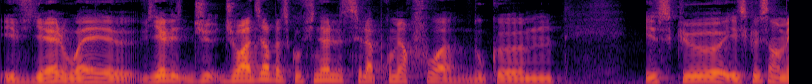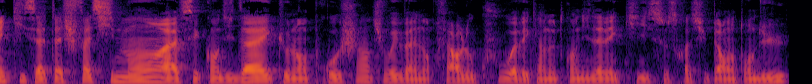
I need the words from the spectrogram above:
Et Viel, ouais, Viel, dur à dire parce qu'au final, c'est la première fois. Donc, est-ce que est-ce c'est un mec qui s'attache facilement à ses candidats et que l'an prochain, tu vois, il va nous refaire le coup avec un autre candidat avec qui il se sera super entendu?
